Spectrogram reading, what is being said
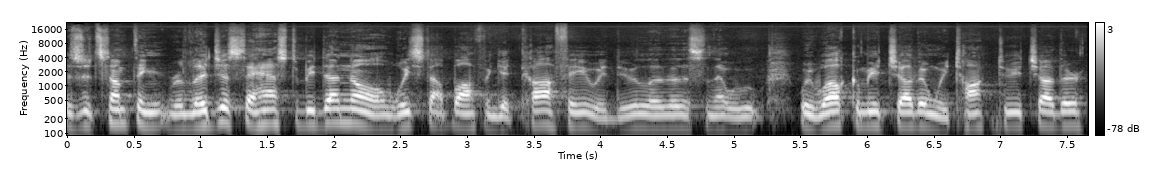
Is it something religious that has to be done? No. We stop off and get coffee. We do a little this and that. We, we welcome each other and we talk to each other.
